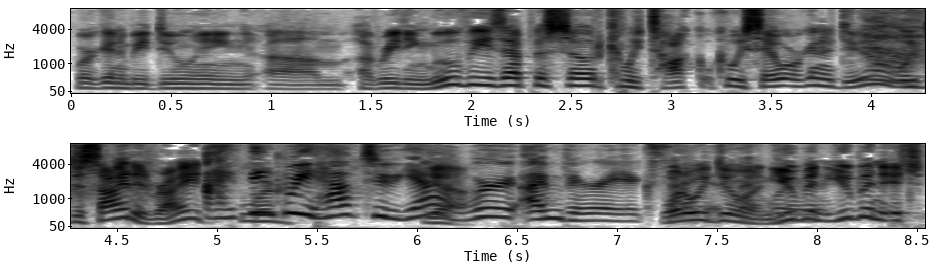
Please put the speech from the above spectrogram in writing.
We're going to be doing um, a reading movies episode. Can we talk? Can we say what we're going to do? We've decided, right? I think We're- we have to. Yeah, Yeah. we're. I'm very excited. what are we doing? You've been you've been itch-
